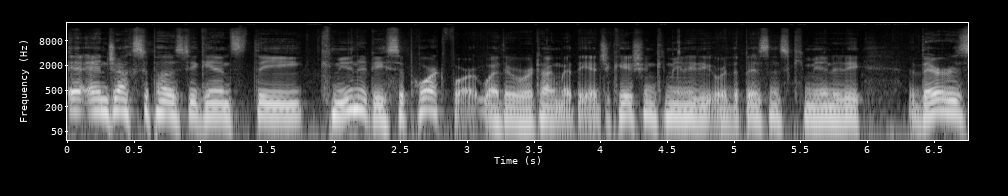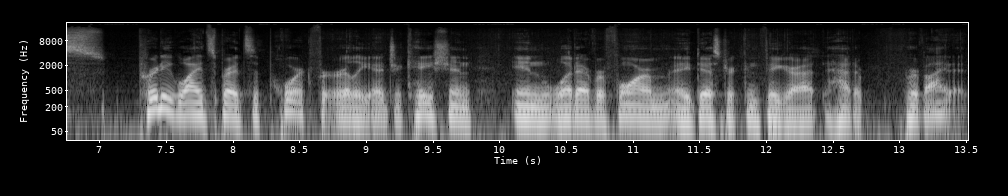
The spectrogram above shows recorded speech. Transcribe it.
And juxtaposed against the community support for it, whether we're talking about the education community or the business community, there's pretty widespread support for early education in whatever form a district can figure out how to provide it.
